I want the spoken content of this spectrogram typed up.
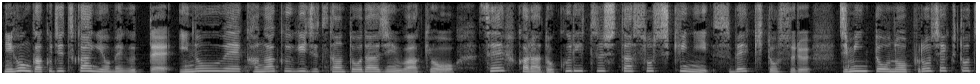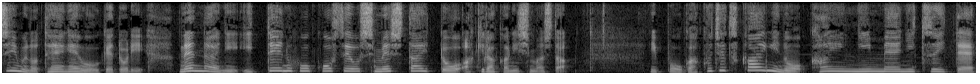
日本学術会議をめぐって井上科学技術担当大臣は今日政府から独立した組織にすべきとする自民党のプロジェクトチームの提言を受け取り年内に一定の方向性を示したいと明らかにしました一方学術会議の会員任命について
